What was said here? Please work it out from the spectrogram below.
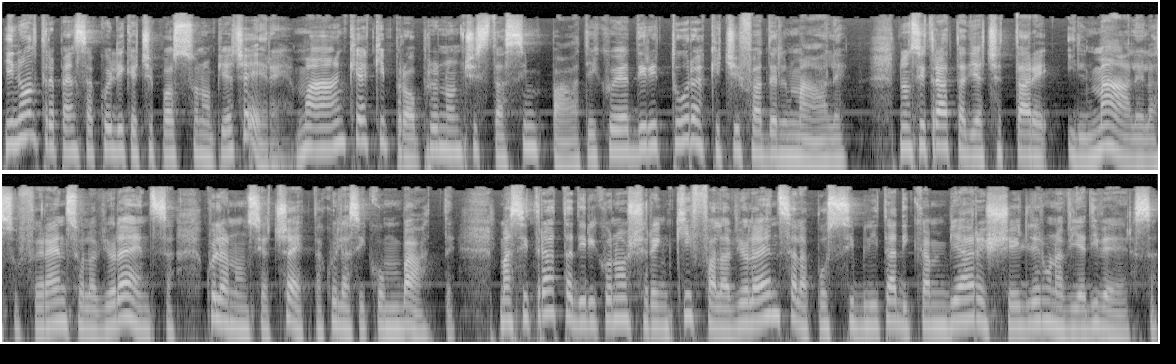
Inoltre pensa a quelli che ci possono piacere, ma anche a chi proprio non ci sta simpatico e addirittura a chi ci fa del male. Non si tratta di accettare il male, la sofferenza o la violenza, quella non si accetta, quella si combatte, ma si tratta di riconoscere in chi fa la violenza la possibilità di cambiare e scegliere una via diversa,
